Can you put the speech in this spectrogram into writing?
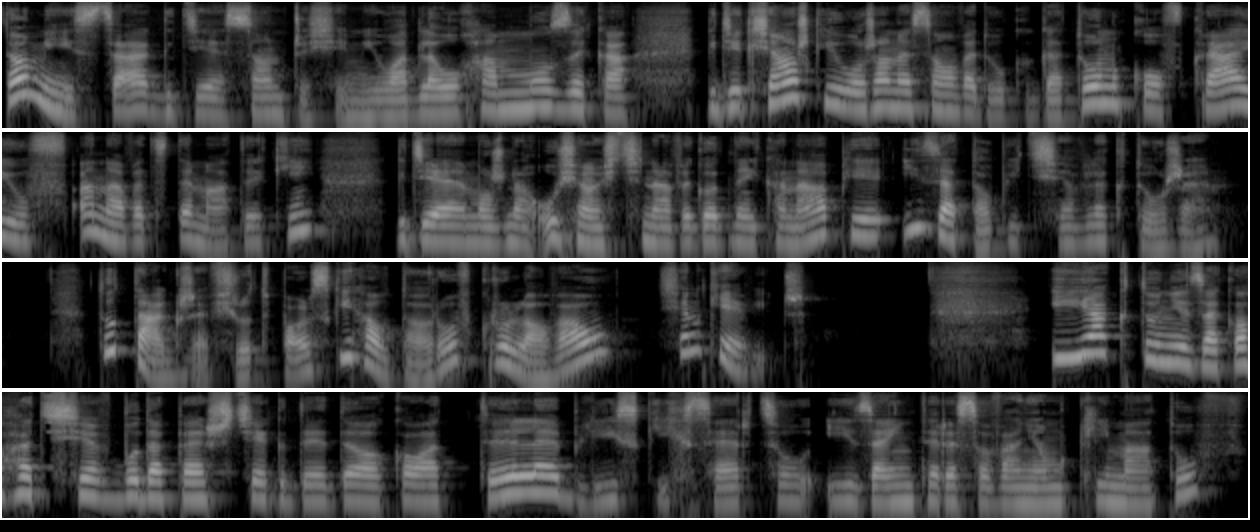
To miejsca, gdzie sączy się miła dla ucha muzyka, gdzie książki ułożone są według gatunków, krajów, a nawet tematyki, gdzie można usiąść na wygodnej kanapie i zatopić się w lekturze. Tu także wśród polskich autorów królował Sienkiewicz. I jak tu nie zakochać się w Budapeszcie, gdy dookoła tyle bliskich sercu i zainteresowaniom klimatów?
